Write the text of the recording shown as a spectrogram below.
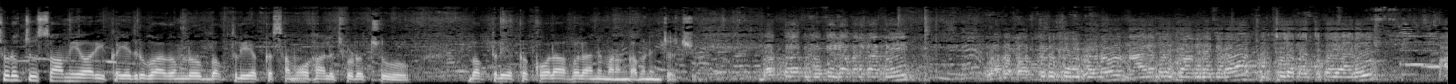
చూడొచ్చు స్వామి వారి యొక్క ఎదురు భాగంలో భక్తుల యొక్క సమూహాలు చూడొచ్చు. భక్తుల యొక్క కోలాహలాన్ని మనం గమనించవచ్చు. ఒక భక్తుడు నాగేంద్ర స్వామి దగ్గర కుర్చీలో మర్చిపోయాడు ఆ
